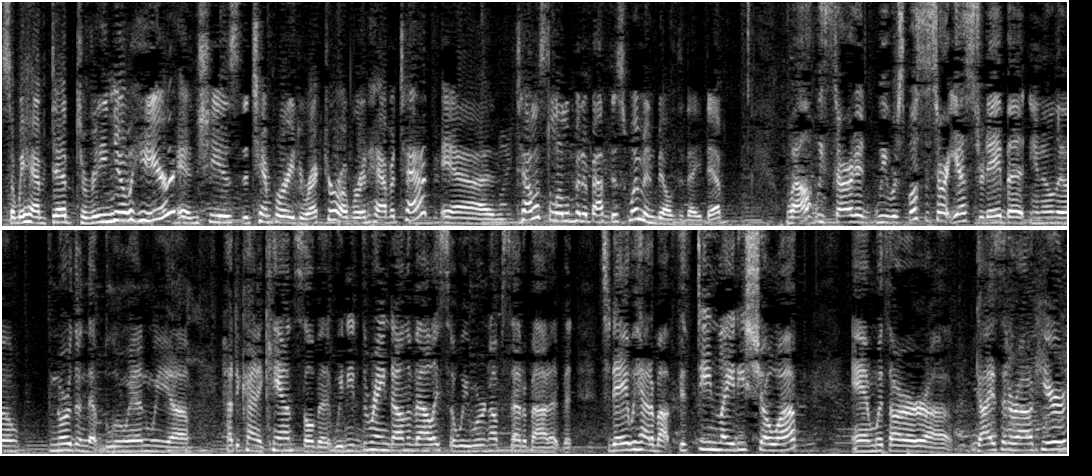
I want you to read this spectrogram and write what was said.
So we have Deb Trevino here, and she is the temporary director over at Habitat. And tell us a little bit about this women build today, Deb. Well, we started, we were supposed to start yesterday, but you know, the northern that blew in, we uh, had to kind of cancel, but we needed the rain down the valley, so we weren't upset about it. But today we had about 15 ladies show up, and with our uh, guys that are out here,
